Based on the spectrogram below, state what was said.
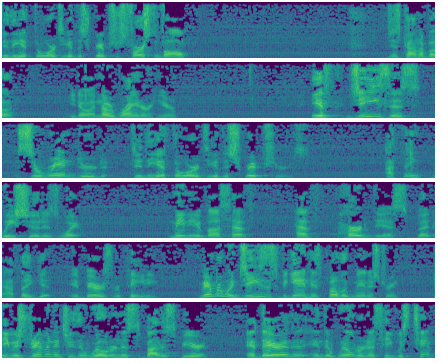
to the authority of the Scriptures. First of all, just kind of a you know a no-brainer here. If Jesus surrendered to the authority of the Scriptures, I think we should as well. Many of us have, have heard this, but I think it, it bears repeating. Remember when Jesus began his public ministry? He was driven into the wilderness by the Spirit, and there in the, in the wilderness he was tempted.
